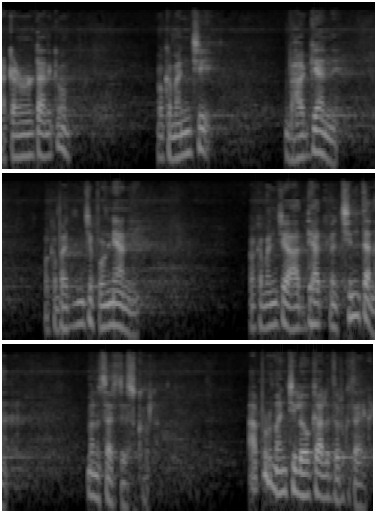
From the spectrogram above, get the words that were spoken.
అక్కడ ఉండటానికి ఒక మంచి భాగ్యాన్ని ఒక మంచి పుణ్యాన్ని ఒక మంచి ఆధ్యాత్మ చింతన మనం సరి చేసుకోవాలి. అప్పుడు మంచి లోకాలు దొరుకుతాయి అక్కడ.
